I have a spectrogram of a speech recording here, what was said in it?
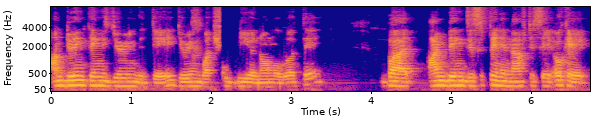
I'm doing things during the day during what should be a normal work day. But i'm being disciplined enough to say okay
